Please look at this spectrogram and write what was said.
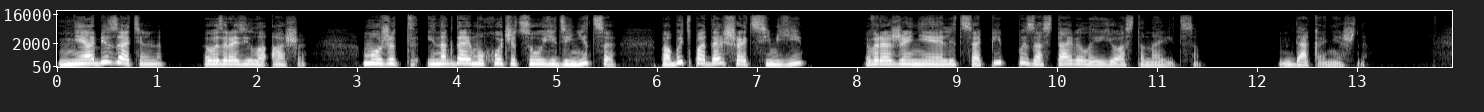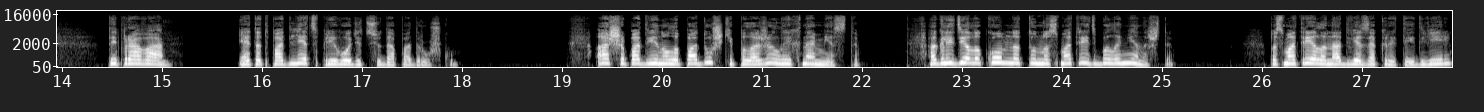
«Не обязательно», — возразила Аша. «Может, иногда ему хочется уединиться, побыть подальше от семьи?» Выражение лица Пиппы заставило ее остановиться. «Да, конечно. Ты права. Этот подлец приводит сюда подружку. Аша подвинула подушки, положила их на место. Оглядела комнату, но смотреть было не на что. Посмотрела на две закрытые двери,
